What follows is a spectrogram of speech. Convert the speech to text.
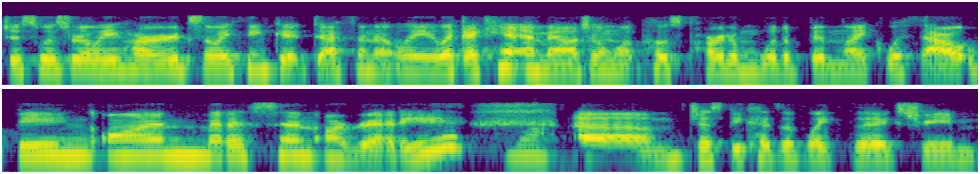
just was really hard. So I think it definitely, like, I can't imagine what postpartum would have been like without being on medicine already. Yeah. Um, just because of like the extreme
